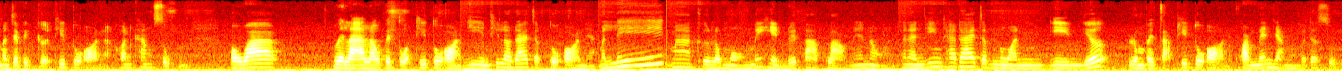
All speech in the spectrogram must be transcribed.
มันจะไปเกิดที่ตัวอ่อนอะค่อนข้างสูง เพราะว่าเวลาเราไปตรวจที่ตัวอ่อนยีนที่เราได้จากตัวอ่อนเนี่ยมันเล็กมากคือเรามองไม่เห็นด้วยตาเปล่าแน่นอนเพราะฉะนั้นยิ่งถ้าได้จำนวนยีนเยอะลงไปจับที่ตัวอ่อน ความแม่นยำมันก็จะสูง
